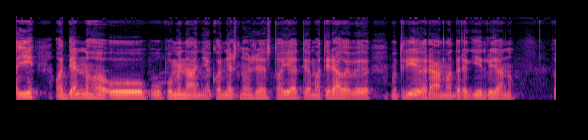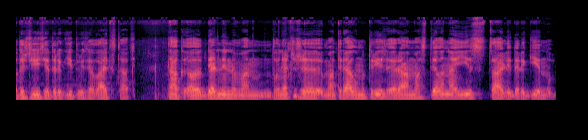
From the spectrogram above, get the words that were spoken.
и отдельного у- упоминания, конечно же, стоят э, материалы в- внутри рама, дорогие друзья. Ну, подождите, дорогие друзья, лайк ставьте. Так, отдельный, м, конечно же, материал внутри рама сделана из стали, дорогие, ну,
